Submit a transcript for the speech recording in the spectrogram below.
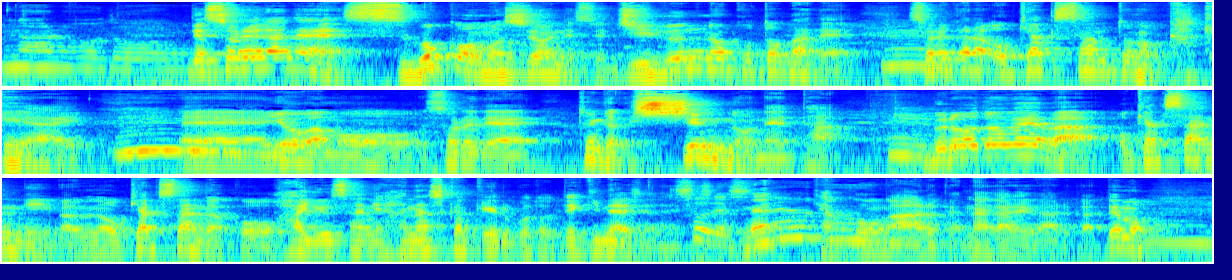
なるほど。でそれがねすごく面白いんですよ。自分の言葉で、うん。それからお客さんとの掛け合い、うん。えー要はもうそれでとにかく旬のネタ、うん。ブロードウェイはお客さんにあのお客さんがこう俳優さんに話しかけることできないじゃないですかそうですね。脚本があるか、流れがあるか。でも、うん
